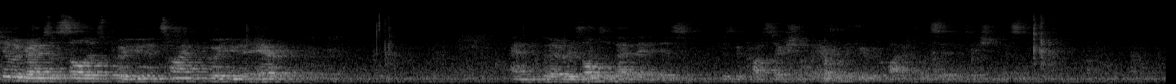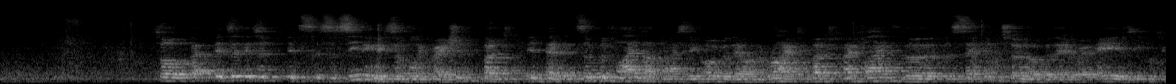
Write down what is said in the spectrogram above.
kilograms of solids per unit time per unit area. And the result of that then is, is the cross-sectional area that you require for the sedimentation vessel. So that, it's, a, it's, a, it's, a seemingly simple equation, but it, it simplifies up nicely over there on the right. But I find the, the second term over there, where A is equal to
